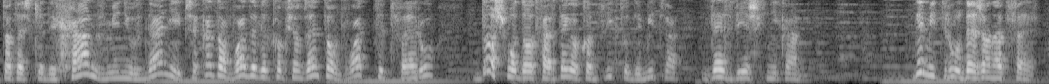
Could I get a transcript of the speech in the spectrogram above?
To też kiedy Han zmienił zdanie i przekazał władzę wielkoksiążęcą władcy Tweru, doszło do otwartego konfliktu Dymitra ze zwierzchnikami. Dymitr uderza na Twer.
